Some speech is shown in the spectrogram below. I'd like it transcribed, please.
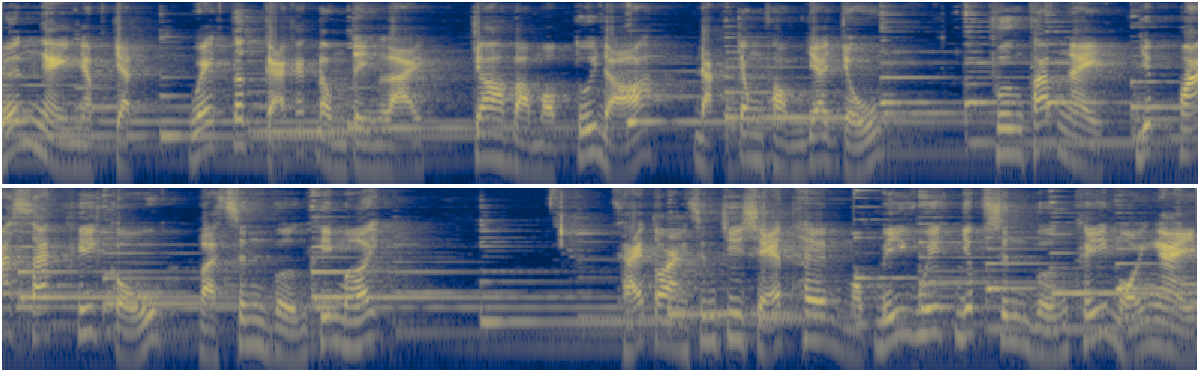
Đến ngày nhập trạch, quét tất cả các đồng tiền lại, cho vào một túi đỏ đặt trong phòng gia chủ. Phương pháp này giúp hóa sát khí cũ và sinh vượng khí mới. Khải Toàn xin chia sẻ thêm một bí quyết giúp sinh vượng khí mỗi ngày.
